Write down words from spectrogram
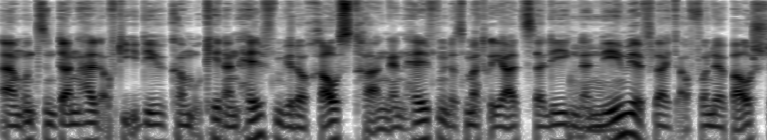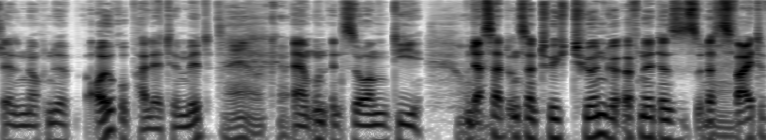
ähm, und sind dann halt auf die Idee gekommen, okay, dann helfen wir doch raustragen, dann helfen wir das Material zerlegen, mhm. dann nehmen wir vielleicht auch von der Baustelle noch eine Europalette mit ja, okay. ähm, und entsorgen die. Und das hat uns natürlich Türen geöffnet. Das ist so das zweite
